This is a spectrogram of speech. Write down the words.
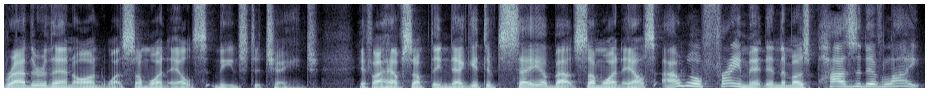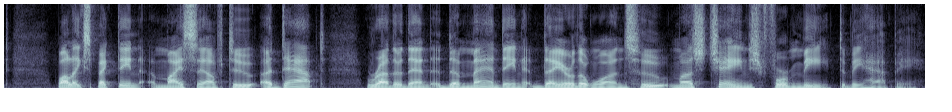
rather than on what someone else needs to change. If I have something negative to say about someone else, I will frame it in the most positive light while expecting myself to adapt rather than demanding they are the ones who must change for me to be happy.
